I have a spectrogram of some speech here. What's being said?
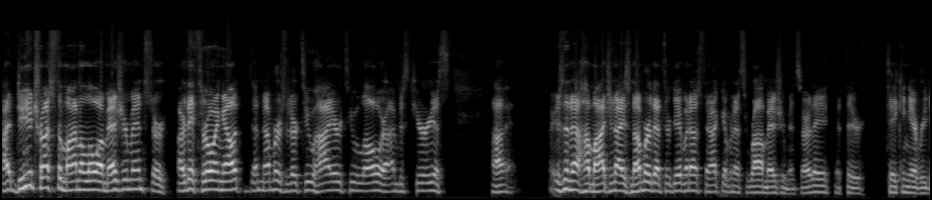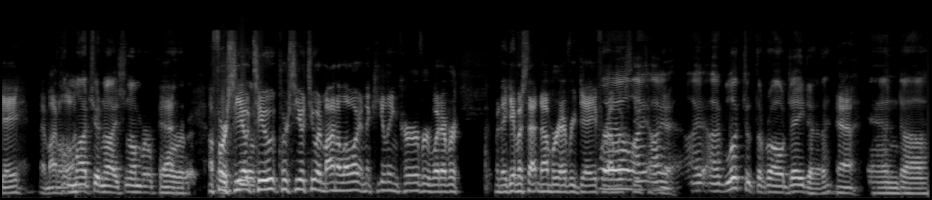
Uh, do you trust the Mauna Loa measurements, or are they throwing out the numbers that are too high or too low? Or I'm just curious. Uh, isn't it a homogenized number that they're giving us? They're not giving us raw measurements, are they? That they're taking every day at Mauna Loa Homogenized number for Uh, for CO two for CO two at Mauna Loa and the Keeling curve or whatever. When they give us that number every day for well, I, I, yeah. I I've looked at the raw data yeah. and uh,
